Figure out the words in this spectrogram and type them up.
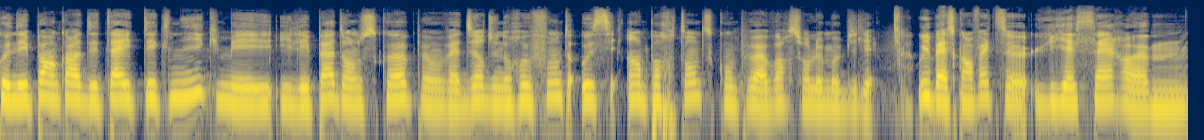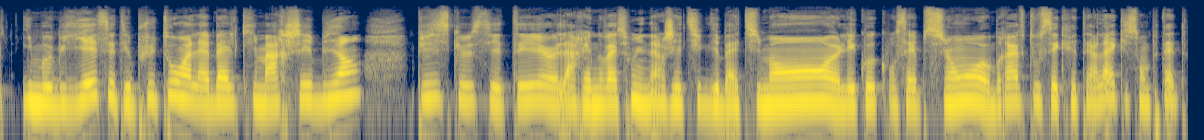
connais pas encore les détails techniques, mais il n'est pas dans le scope, on va dire, d'une refonte aussi importante qu'on peut avoir sur le mobilier. Oui, parce qu'en fait, l'ISR euh, immobilier, c'était plutôt un label qui marchait bien, puisque c'était euh, la rénovation énergétique des bâtiments, euh, l'éco-conception, bref, tous ces critères-là qui sont peut-être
